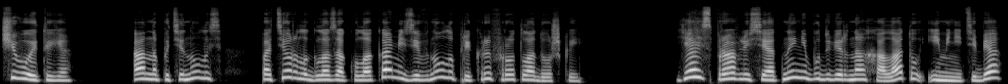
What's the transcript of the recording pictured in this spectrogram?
чего это я?» Анна потянулась, потерла глаза кулаками, зевнула, прикрыв рот ладошкой. «Я исправлюсь и отныне буду верна халату имени тебя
